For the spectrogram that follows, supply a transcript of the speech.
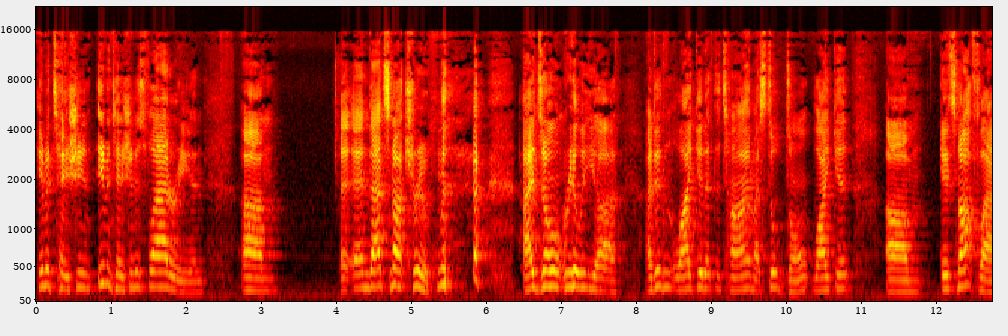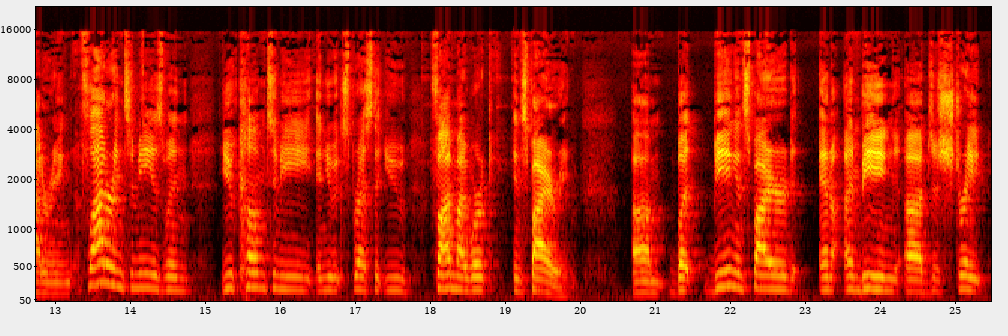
imitation imitation is flattery and um, and that's not true i don't really uh, i didn't like it at the time i still don't like it um, it's not flattering flattering to me is when you come to me and you express that you find my work inspiring. Um, but being inspired and and being uh, just straight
